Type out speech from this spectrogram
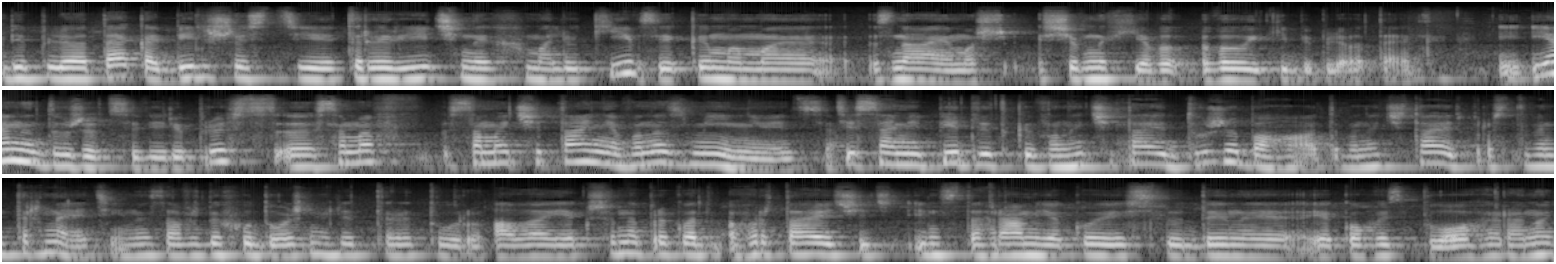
бібліотека більшості трирічних малюків, з якими ми знаємо, що в них є великі бібліотеки. Я не дуже в це вірю. Плюс е, саме саме читання воно змінюється. Ті самі підлітки вони читають дуже багато. Вони читають просто в інтернеті і не завжди художню літературу. Але якщо, наприклад, гортаючи інстаграм якоїсь людини, якогось блогера, ну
